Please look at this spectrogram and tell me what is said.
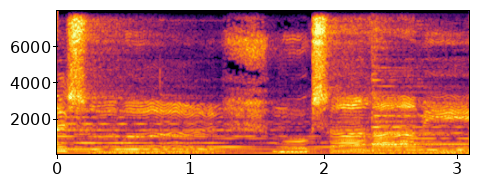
말씀을 묵상함이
